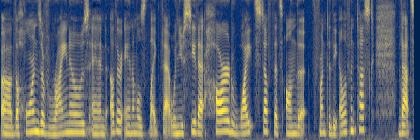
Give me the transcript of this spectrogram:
uh, the horns of rhinos and other animals like that. When you see that hard white stuff that's on the front of the elephant tusk, that's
